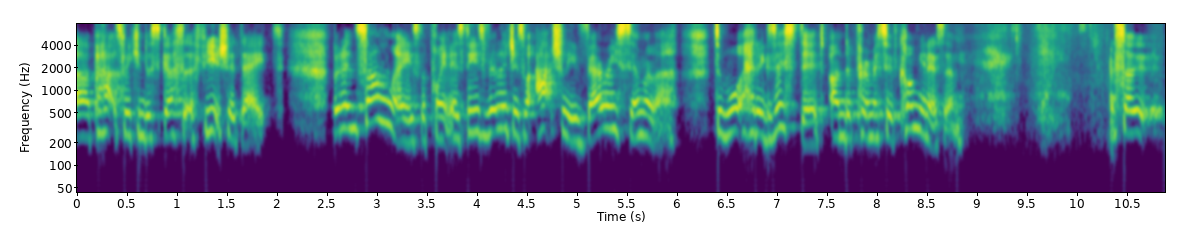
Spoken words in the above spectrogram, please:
Uh, perhaps we can discuss at a future date. But in some ways, the point is these villages were actually very similar to what had existed under primitive communism. So,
